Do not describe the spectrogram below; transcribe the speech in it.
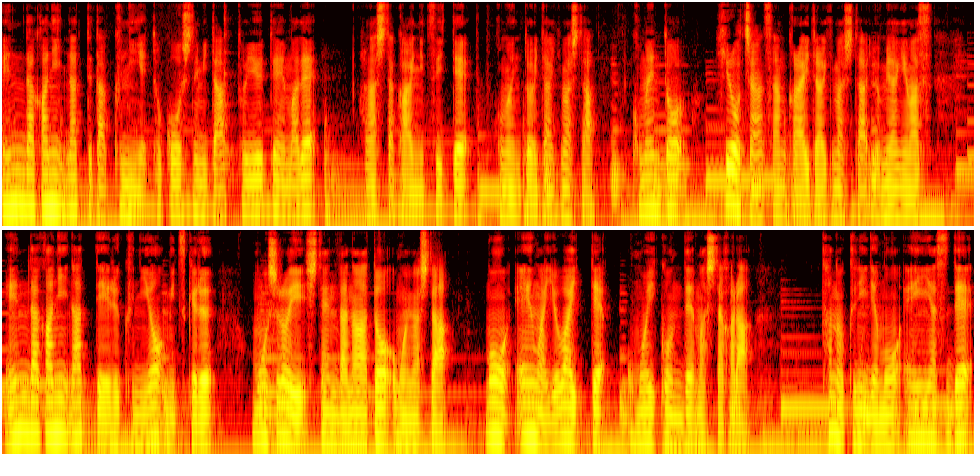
円高になってた国へ渡航してみたというテーマで話した回についてコメントをいただきました。コメントひろちゃんさんからいただきました。読み上げます。円高になっている国を見つける面白い視点だなと思いました。もう円は弱いって思い込んでましたから。他の国でも円安で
